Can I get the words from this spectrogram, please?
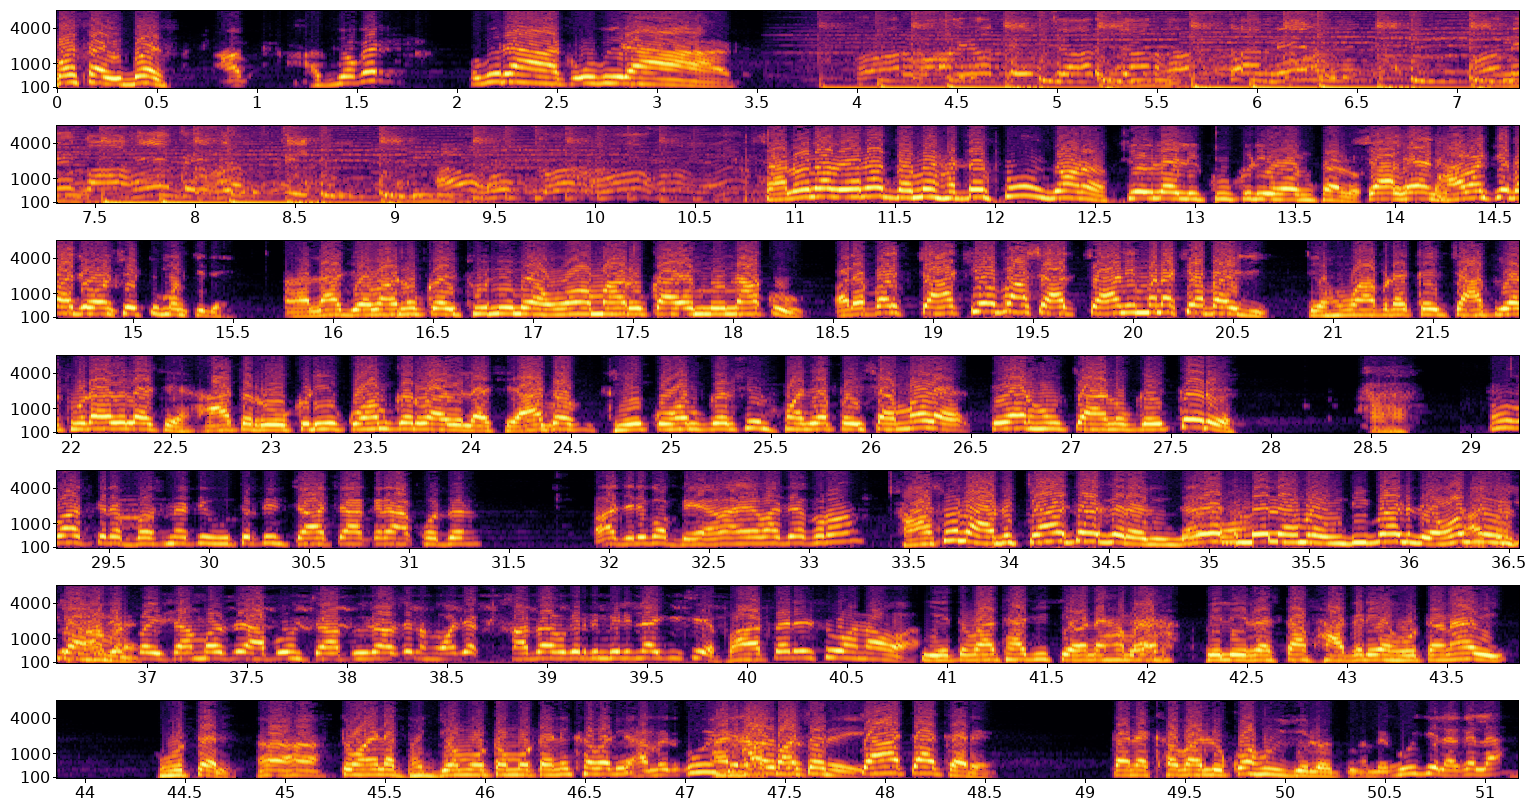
બસ આવી બસ. હાથ જો કર. ઊભી રાખ ઊભી રાખ. ઘરવાળીઓ તે ચાર ચાર હપ્તા ને અને ગાહે ભેજતી હા હું કરો ચાલો ના વેના તમે હટે શું? જાણો સેવલાલી કુકડી એમ ચાલો. ચાલ હેડ હાવણ કે બાજુ છે તું મને કીધે આલા જવાનું કઈ થયું નહીં મેં હું અમારું કાયમનું નાખું. અરે પણ ચા કયો પાસે? આજ ચા ની મને ક્યાં ભાઈજી? તે હું આપડે કઈ ચાપિયા થોડા આવેલા છે? આ તો રોકડી કોમ કરવા આવેલા છે. આ તો જે કોમ કરશું ને મજા પૈસા મળે ત્યારે હું ચા નું કઈ કરે. હું. વાત કરે બસમાંથી ઉતરતી ચા ચા કરે આખો દર આ જરી કો બેહવા એવા દે કરો હા શું આ ચા ચા કરે? એક મેલે હમણાં ઊંધી પાડી દે હું કેવું ચા આજે પૈસા મળશે આપણને ચા પીવડાવશે ને હોજે ખાધા વગર મેલી નાખી છે. ભાતરે શું અનાવા? એ તો વાત સાચી છે અને હમણાં પેલી રસ્તા ફાગડિયા હોટલ આવી હોટલ. હા તો એને ભજ્જો મોટો મોટો નહીં ખવાડી અમે તો હુઈ પાછો ચા ચા કરે. તને ખવાલું કો હુઈ ગયેલો તું? અમે હું જ લાગેલા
